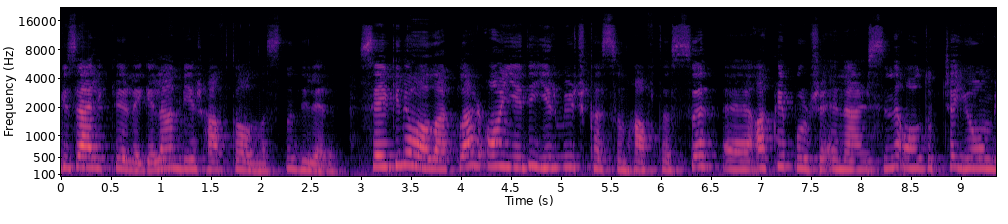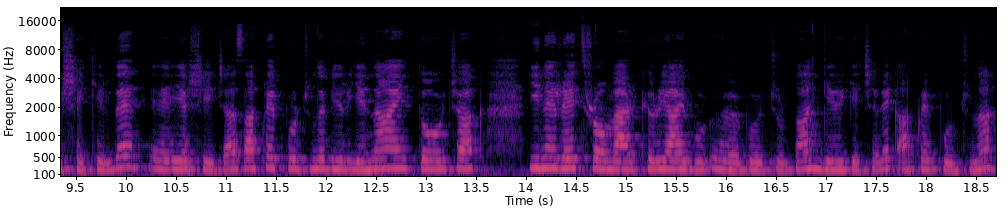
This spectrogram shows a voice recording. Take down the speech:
Güzelliklerle gelen bir hafta olmasını dilerim. Sevgili oğlaklar 17-23 Kasım haftası e, Akrep Burcu enerjisini oldukça yoğun bir şekilde e, yaşayacağız. Akrep Burcu'nda bir yeni ay doğacak. Yine retro Merkür Yay e, burcundan geri geçerek Akrep burcuna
